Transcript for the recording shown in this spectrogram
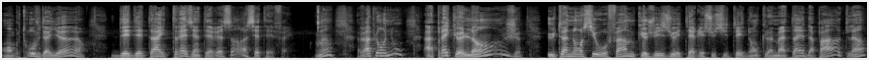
on retrouve d'ailleurs des détails très intéressants à cet effet. Hein? Rappelons-nous, après que l'ange eut annoncé aux femmes que Jésus était ressuscité, donc le matin de Pâques, là,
